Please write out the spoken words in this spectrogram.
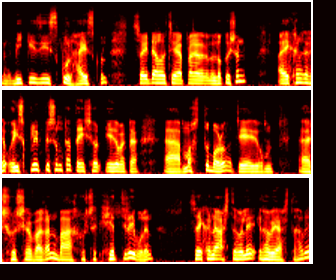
মানে BKG school high school so এটা হচ্ছে আপনার লোকেশন আর এখানকার ওই স্কুলের পেছনটাতে এরকম একটা মস্ত বড় যে এরকম সর্ষের বাগান বা সর্ষের ক্ষেত যেটাই বলেন সো এখানে আসতে হলে এভাবে আসতে হবে।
